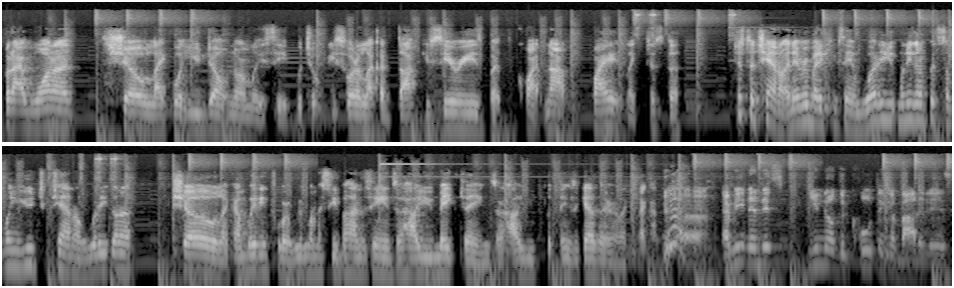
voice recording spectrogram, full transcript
but I want to show like what you don't normally see, which will be sort of like a docu series, but quite not quite like just a just a channel. And everybody keeps saying, "What are you? When are you gonna put stuff on your YouTube channel? What are you gonna show?" Like I'm waiting for it. We want to see behind the scenes or how you make things or how you put things together, like that kind of. Yeah, I mean, and it's you know the cool thing about it is,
